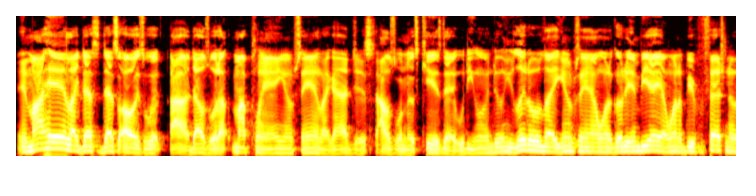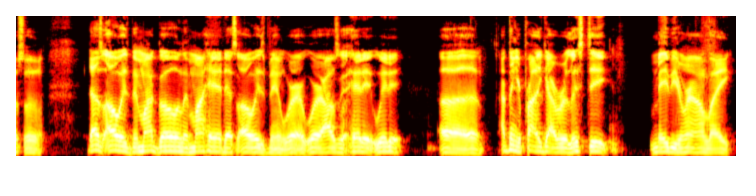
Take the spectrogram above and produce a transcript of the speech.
in my head. Like that's that's always what I, that was what I, my plan. You know what I'm saying? Like I just I was one of those kids that what do you want to do when you little? Like you know what I'm saying? I want to go to NBA. I want to be a professional. So that's always been my goal in my head. That's always been where where I was headed with it. Uh, I think it probably got realistic maybe around like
